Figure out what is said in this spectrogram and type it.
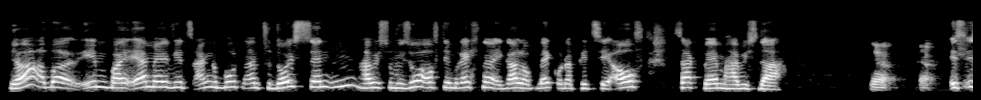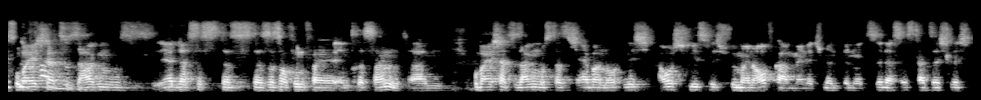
Ja, aber eben bei Airmail wird es angeboten an Todoist senden. Habe ich sowieso auf dem Rechner, egal ob Mac oder PC auf. Zack, bam, habe ich es da. Ja. Ja. Es ist wobei ich dazu sagen muss, ja, das ist, das, das ist auf jeden Fall interessant. Ähm, wobei ich dazu sagen muss, dass ich Evernote nicht ausschließlich für mein Aufgabenmanagement benutze. Das ist tatsächlich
